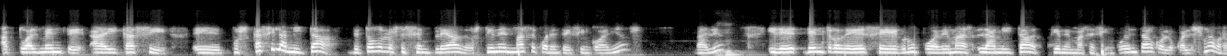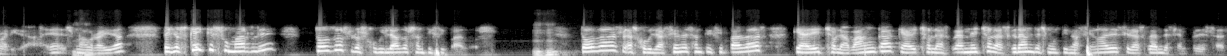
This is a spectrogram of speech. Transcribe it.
actualmente hay casi, eh, pues casi la mitad de todos los desempleados tienen más de 45 años. ¿Vale? Y de, dentro de ese grupo, además, la mitad tienen más de 50, con lo cual es una barbaridad, ¿eh? es una barbaridad. Pero es que hay que sumarle todos los jubilados anticipados. Todas las jubilaciones anticipadas que ha hecho la banca, que ha hecho las, han hecho las grandes multinacionales y las grandes empresas,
